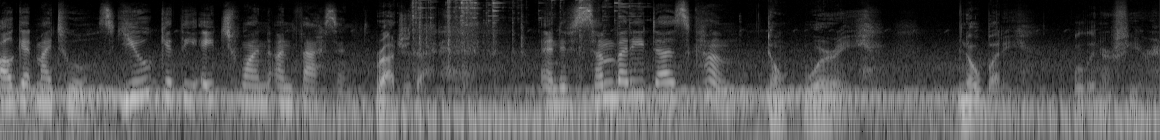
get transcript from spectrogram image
I'll get my tools. You get the H1 unfastened. Roger that. And if somebody does come, Don't worry. Nobody will interfere.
